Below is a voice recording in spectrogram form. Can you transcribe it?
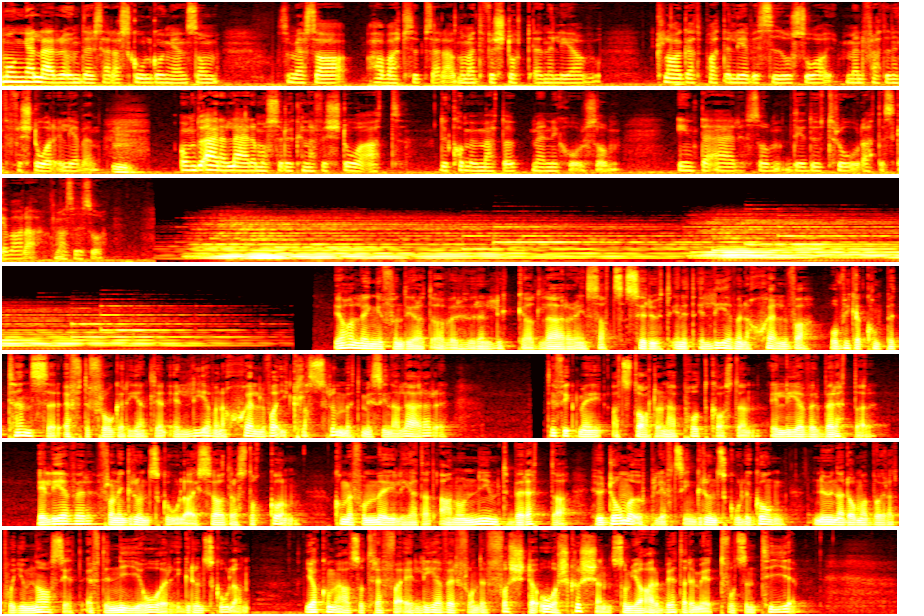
många lärare under så här, skolgången som, som jag sa har varit typ så här, de har inte förstått en elev. Klagat på att elev är si och så men för att den inte förstår eleven. Mm. Om du är en lärare måste du kunna förstå att du kommer möta upp människor som inte är som det du tror att det ska vara. Om man säger så. Jag har länge funderat över hur en lyckad lärarinsats ser ut enligt eleverna själva och vilka kompetenser efterfrågar egentligen eleverna själva i klassrummet med sina lärare. Det fick mig att starta den här podcasten Elever berättar. Elever från en grundskola i södra Stockholm kommer få möjlighet att anonymt berätta hur de har upplevt sin grundskolegång nu när de har börjat på gymnasiet efter nio år i grundskolan. Jag kommer alltså träffa elever från den första årskursen som jag arbetade med 2010.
